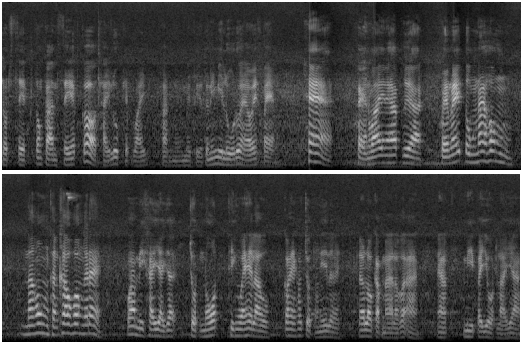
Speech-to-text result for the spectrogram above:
จดเสร็จต้องการเซฟก็ถ่ายรูปเก็บไว้ผ่านมือถือ ตัวนี้มีรูด้วยเอาไว้แขวนแค่แขวนไว้นะครับเพื่อแขวนไว้ตรงหน้าห้องหน้าห้องทางเข้าห้องก็ได้ ว่ามีใครอยากจะจดโน้ตทิ้งไว้ให้เราก็ให้เขาจดตรงนี้เลย แล้วเรากลับมาเราก็อ่านนะครับมีประโยชน์หลายอย่าง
